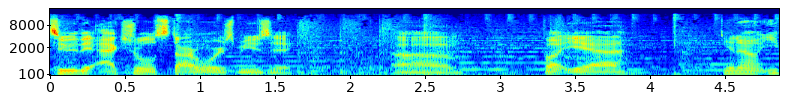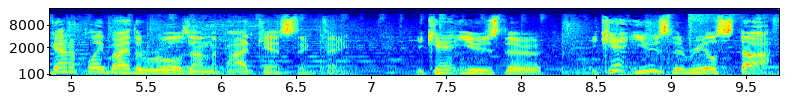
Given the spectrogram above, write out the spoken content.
to the actual Star Wars music. Um, but yeah, you know, you got to play by the rules on the podcasting thing. You can't use the you can't use the real stuff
